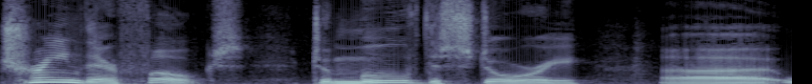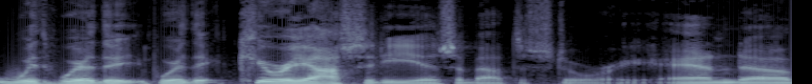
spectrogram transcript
trained their folks to move the story uh, with where the where the curiosity is about the story and. Uh,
